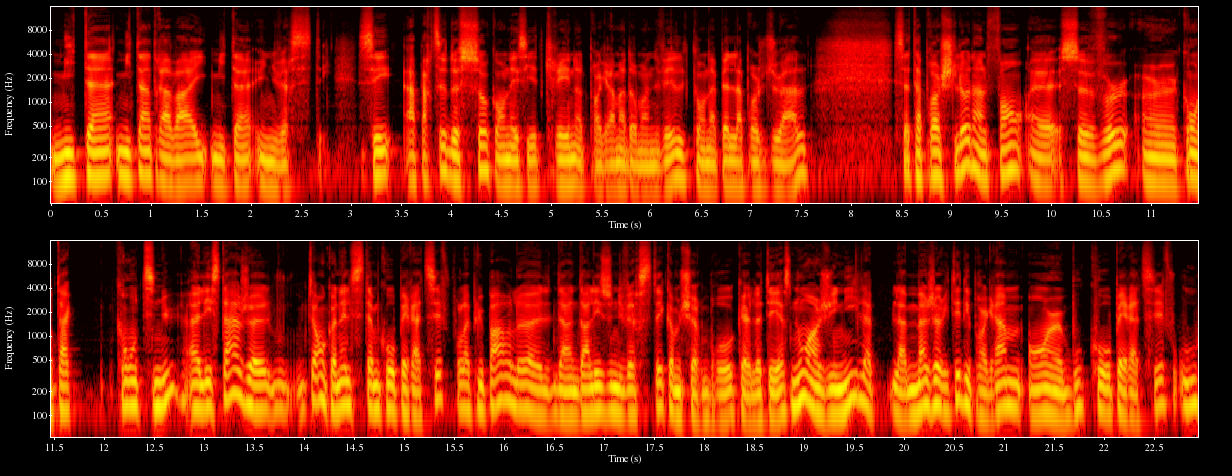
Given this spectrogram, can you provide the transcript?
mi-temps, mi-temps travail, mi-temps université. C'est à partir de ça qu'on a essayé de créer notre programme à Drummondville, qu'on appelle l'approche duale. Cette approche-là, dans le fond, euh, se veut un contact continue. Euh, les stages, euh, on connaît le système coopératif pour la plupart dans, les universités comme Sherbrooke, l'ETS. Nous, en génie, la, majorité des programmes ont un bout coopératif où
